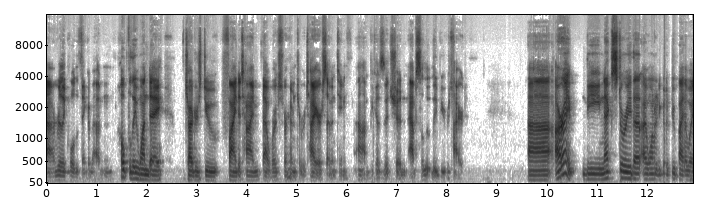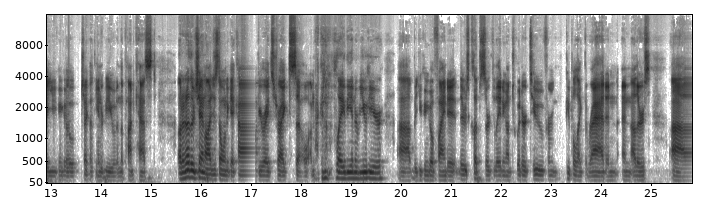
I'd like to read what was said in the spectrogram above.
uh, really cool to think about. And hopefully one day the Chargers do find a time that works for him to retire 17 uh, because it should absolutely be retired. Uh, all right. The next story that I wanted to go to, by the way, you can go check out the interview and the podcast on another channel. I just don't want to get copyright striked, so I'm not going to play the interview here. Uh, but you can go find it. There's clips circulating on Twitter too from people like the Rad and and others. Uh,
